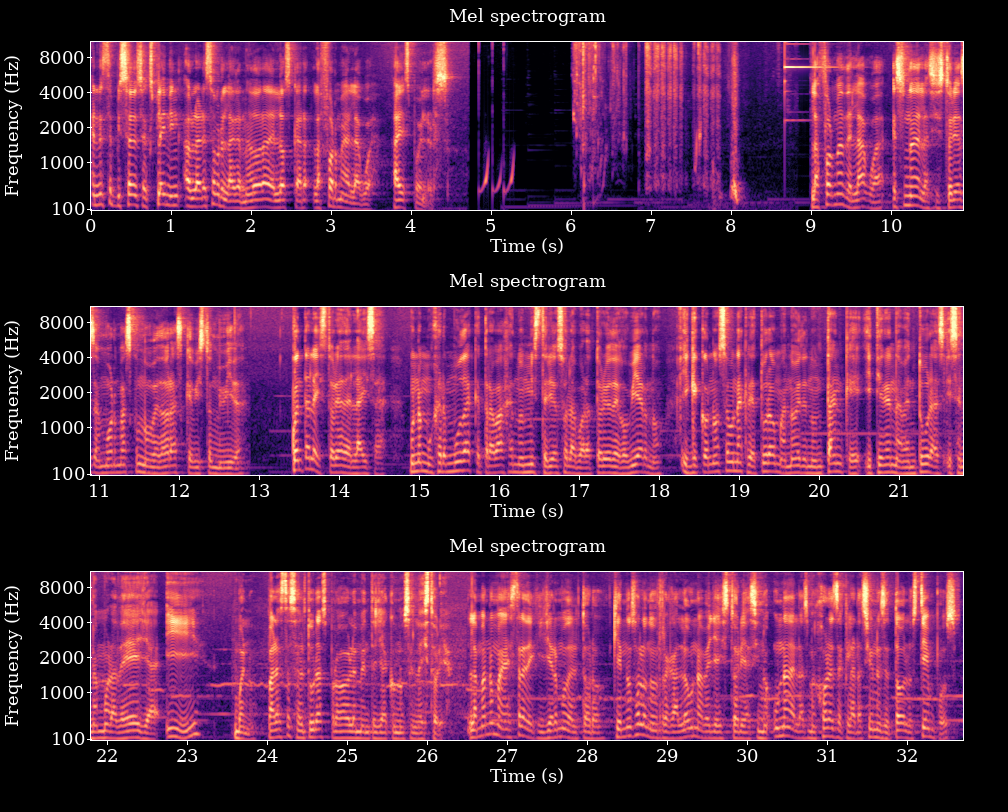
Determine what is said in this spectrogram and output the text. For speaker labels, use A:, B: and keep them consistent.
A: en este episodio de Explaining hablaré sobre la ganadora del Oscar, La forma del agua. Hay spoilers. La forma del agua es una de las historias de amor más conmovedoras que he visto en mi vida. Cuenta la historia de Liza, una mujer muda que trabaja en un misterioso laboratorio de gobierno y que conoce a una criatura humanoide en un tanque y tienen aventuras y se enamora de ella y... Bueno, para estas alturas probablemente ya conocen la historia. La mano maestra de Guillermo del Toro, quien no solo nos regaló una bella historia, sino una de las mejores declaraciones de todos los tiempos,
